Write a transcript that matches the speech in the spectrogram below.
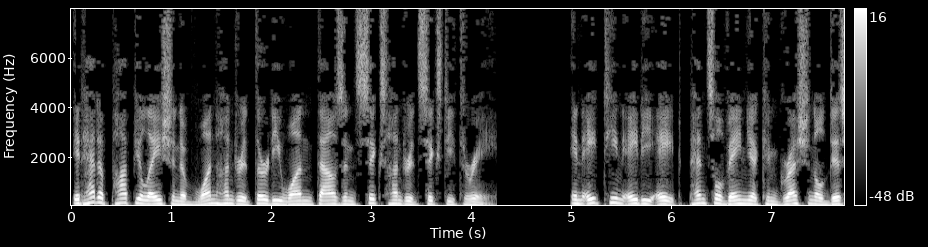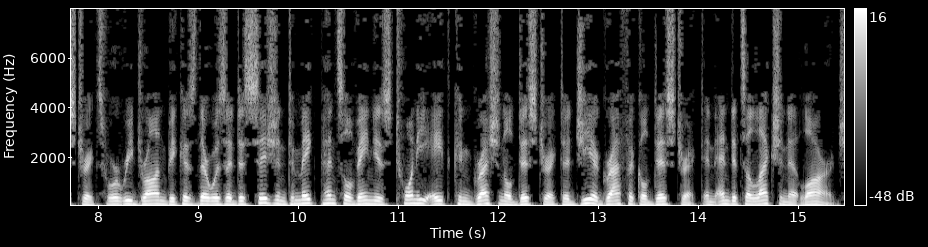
It had a population of 131,663. In 1888 Pennsylvania congressional districts were redrawn because there was a decision to make Pennsylvania's 28th congressional district a geographical district and end its election at large.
